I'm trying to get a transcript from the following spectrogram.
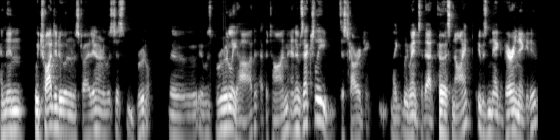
And then we tried to do it in Australia, and it was just brutal. It was brutally hard at the time, and it was actually discouraging. Like we went to that first night, it was neg- very negative.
